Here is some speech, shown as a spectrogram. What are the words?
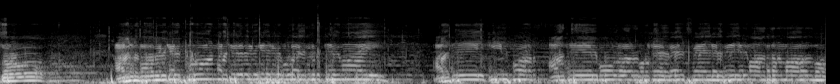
സോ അടുത്ത വിക്കറ്റ് പോകാൻ മറ്റൊരു വിക്കറ്റ് കൂടെ കൃത്യമായി അതേ കീപ്പർ അതേ ബോളർ പക്ഷേ ബാറ്റ്സ്മാന്റെ പേര് മാത്രം മാറുന്നു.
